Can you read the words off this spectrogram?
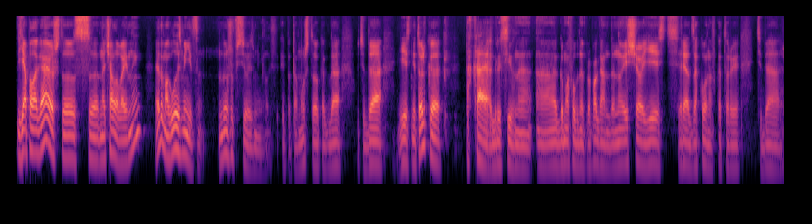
я полагаю, что с начала войны это могло измениться. Потому что все изменилось. И потому что, когда у тебя есть не только такая агрессивная э, гомофобная пропаганда, но еще есть ряд законов, которые тебя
